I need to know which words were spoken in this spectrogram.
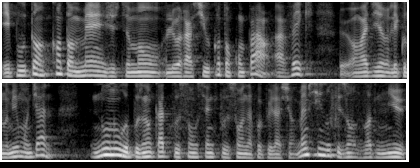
Et pourtant, quand on met justement le ratio, quand on compare avec, euh, on va dire, l'économie mondiale, nous, nous représentons 4% ou 5% de la population. Même si nous faisons notre mieux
